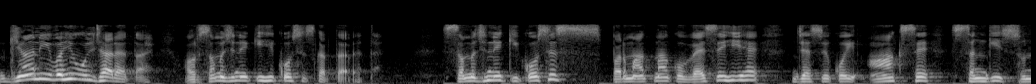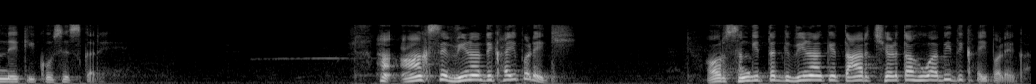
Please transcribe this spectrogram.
ज्ञानी वही उलझा रहता है और समझने की ही कोशिश करता रहता है। समझने की कोशिश परमात्मा को वैसे ही है जैसे कोई आँख से संगीत सुनने की कोशिश करे। हाँ, आँख से वीणा दिखाई पड़ेगी और संगीतज्ञ वीणा के तार छेड़ता हुआ भी दिखाई पड़ेगा,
